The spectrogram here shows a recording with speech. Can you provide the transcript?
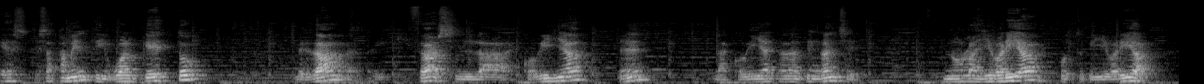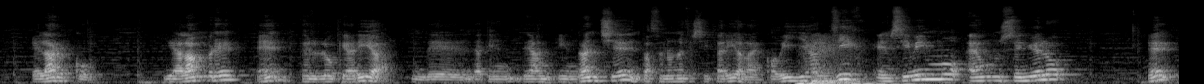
Es exactamente igual que esto, ¿verdad? quizás sin la escobilla, ¿eh? la escobilla esta de anti-enganche no la llevaría, puesto que llevaría el arco y alambre, ¿eh? que es lo que haría de, de, anti-enganche, entonces no necesitaría la escobilla. El jig en sí mismo es un señuelo ¿eh?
